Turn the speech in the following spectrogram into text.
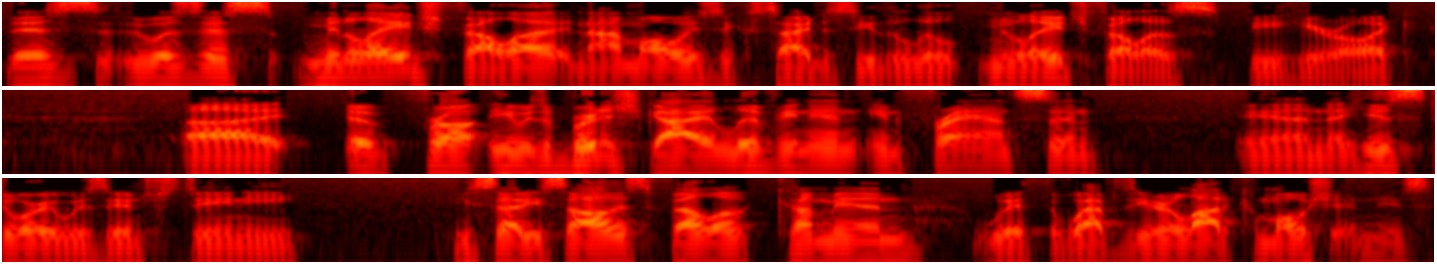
this was this middle-aged fella, and I'm always excited to see the little middle-aged fellas be heroic. Uh, from, he was a British guy living in, in France, and, and his story was interesting. He, he said he saw this fellow come in with the weapons. He heard a lot of commotion. He's,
